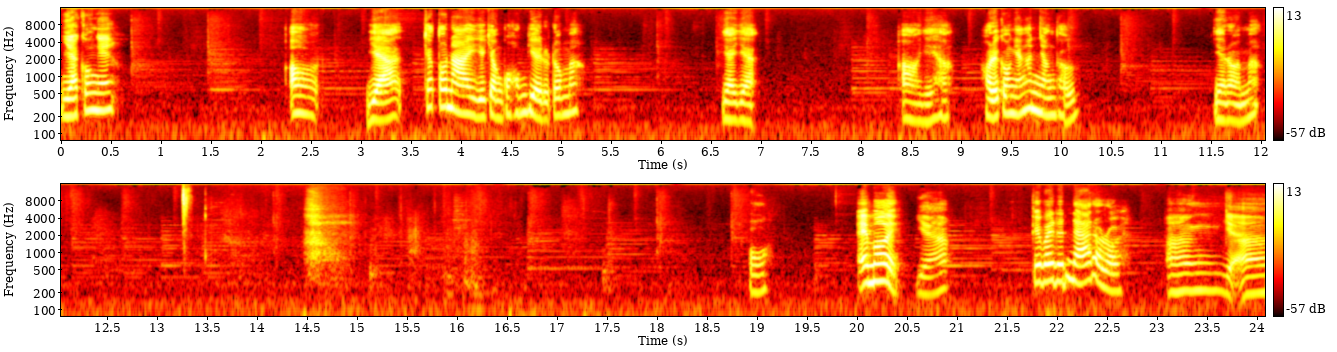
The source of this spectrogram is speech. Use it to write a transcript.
Dạ con nghe. Ờ Dạ chắc tối nay vợ chồng con không về được đâu má. Dạ dạ. Ờ vậy hả? Hồi để con nhắn anh Nhân thử. Dạ rồi má. Ủa? Em ơi! Dạ. Cái váy đính đá đâu rồi? À, Dạ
